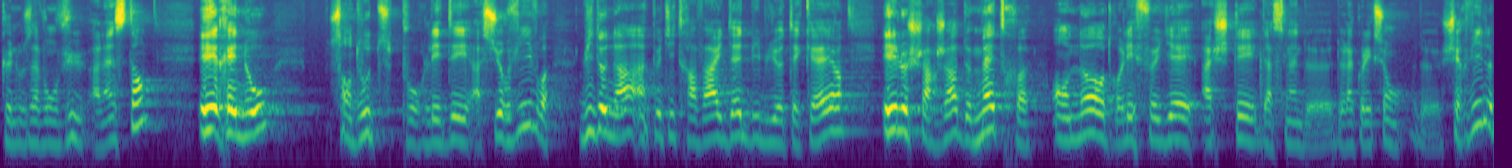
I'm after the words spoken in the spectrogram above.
que nous avons vu à l'instant, et Reynaud sans doute pour l'aider à survivre, lui donna un petit travail d'aide bibliothécaire et le chargea de mettre en ordre les feuillets achetés d'Asselin de, la collection de Cherville,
